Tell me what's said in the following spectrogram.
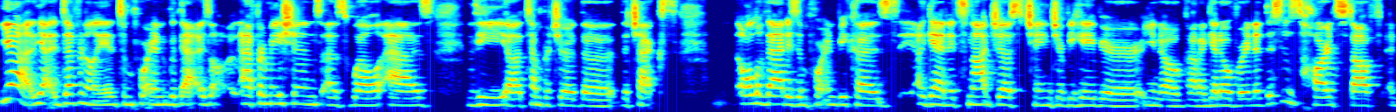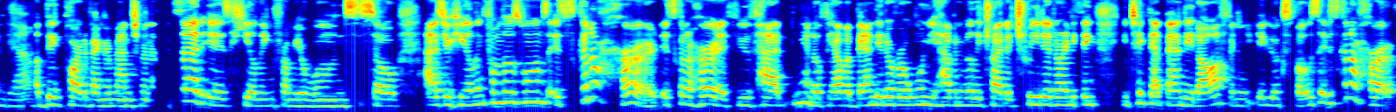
yeah, yeah, definitely. It's important with that as affirmations as well as the uh, temperature, the the checks all of that is important because again it's not just change your behavior you know kind of get over it. This is hard stuff. And yeah. a big part of anger management as i said is healing from your wounds. So as you're healing from those wounds it's gonna hurt. It's gonna hurt if you've had you know if you have a band-aid over a wound you haven't really tried to treat it or anything you take that band-aid off and you, expose it it's gonna hurt.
